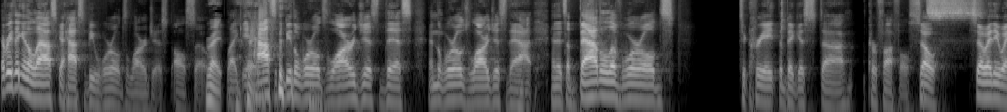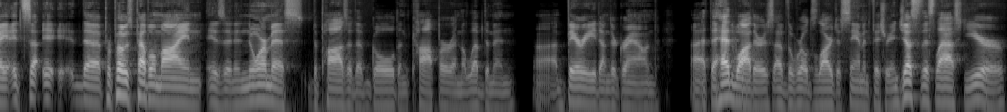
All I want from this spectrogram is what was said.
Everything in Alaska has to be world's largest, also. Right. Like it right. has to be the world's largest this and the world's largest that, and it's a battle of worlds to create the biggest uh, kerfuffle. So, so anyway, it's uh, it, it, the proposed Pebble mine is an enormous deposit of gold and copper and molybdenum uh, buried underground uh, at the headwaters of the world's largest salmon fishery. And just this last year,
